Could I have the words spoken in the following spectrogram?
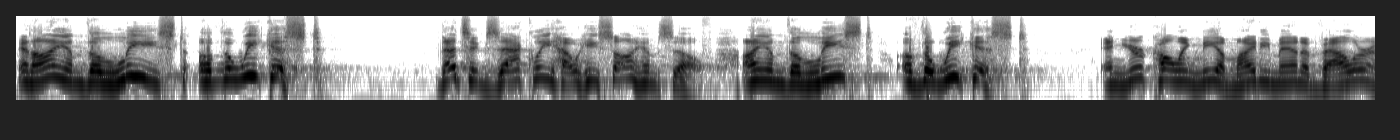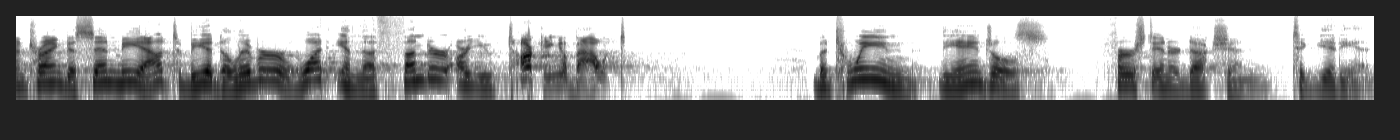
and I am the least of the weakest. That's exactly how he saw himself. I am the least of the weakest. And you're calling me a mighty man of valor and trying to send me out to be a deliverer? What in the thunder are you talking about? Between the angel's first introduction to Gideon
